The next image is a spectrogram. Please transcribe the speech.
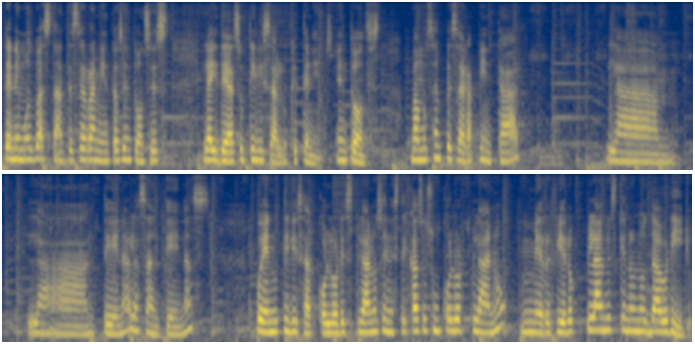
tenemos bastantes herramientas, entonces la idea es utilizar lo que tenemos. Entonces vamos a empezar a pintar la, la antena, las antenas. Pueden utilizar colores planos, en este caso es un color plano, me refiero plano es que no nos da brillo.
